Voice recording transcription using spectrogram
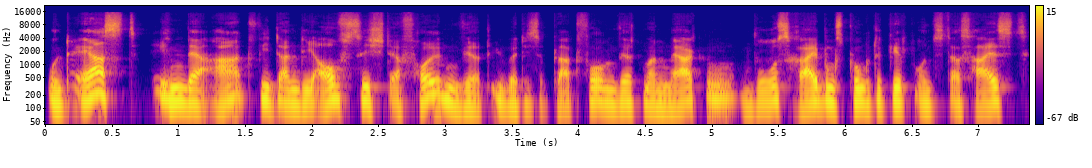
Und erst in der Art, wie dann die Aufsicht erfolgen wird über diese Plattform, wird man merken, wo es Reibungspunkte gibt. Und das heißt,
